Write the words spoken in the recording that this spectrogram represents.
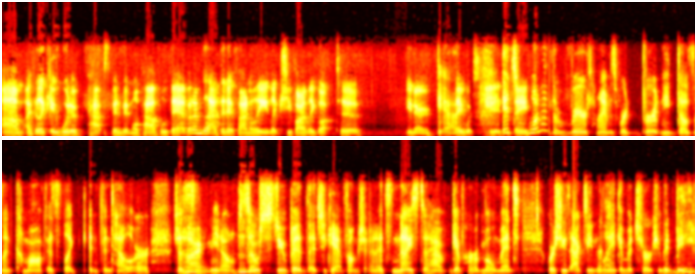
Um, I feel like it would have perhaps been a bit more powerful there, but I'm glad that it finally like she finally got to, you know, Yeah. say what she needed It's to say. one of the rare times where Brittany doesn't come off as like infantile or just No. you know Mhm. so stupid that she can't function. It's nice to have give her a moment where she's acting like a mature human being.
